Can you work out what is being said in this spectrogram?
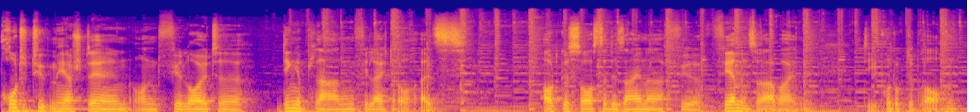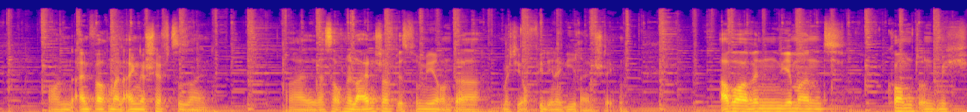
Prototypen herstellen und für Leute Dinge planen, vielleicht auch als outgesourceter Designer für Firmen zu arbeiten, die Produkte brauchen und einfach mein eigener Chef zu sein. weil das auch eine Leidenschaft ist von mir und da möchte ich auch viel Energie reinstecken. Aber wenn jemand kommt und mich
